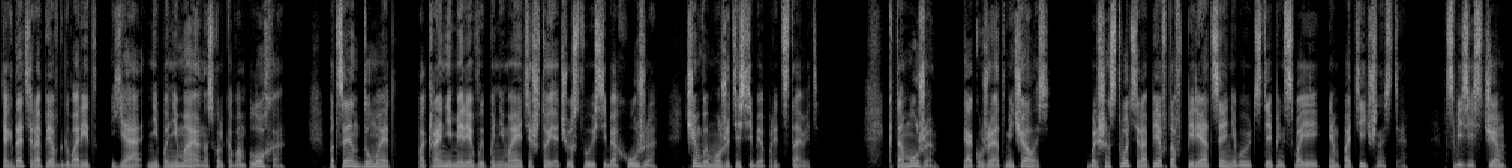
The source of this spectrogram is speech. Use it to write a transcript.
когда терапевт говорит «я не понимаю, насколько вам плохо», пациент думает «по крайней мере вы понимаете, что я чувствую себя хуже, чем вы можете себе представить». К тому же, как уже отмечалось, большинство терапевтов переоценивают степень своей эмпатичности, в связи с чем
